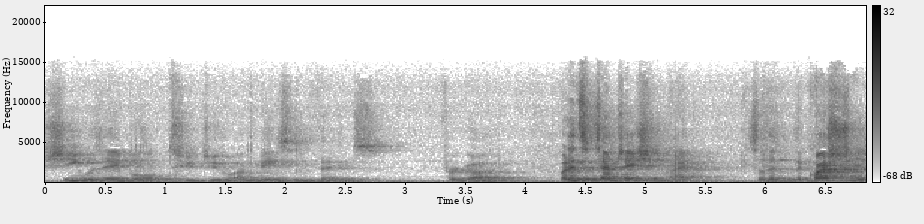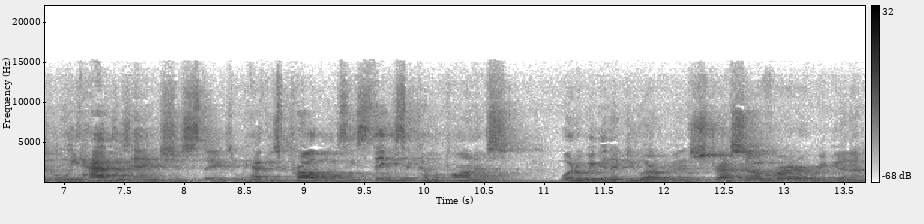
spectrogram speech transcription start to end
she was able to do amazing things for God. But it's a temptation, right? So the, the question is when we have these anxious things, when we have these problems, these things that come upon us, what are we going to do? Are we going to stress over it? Or Are we going to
